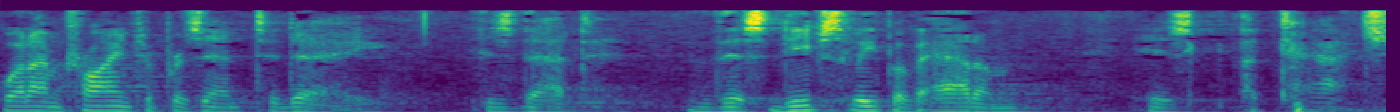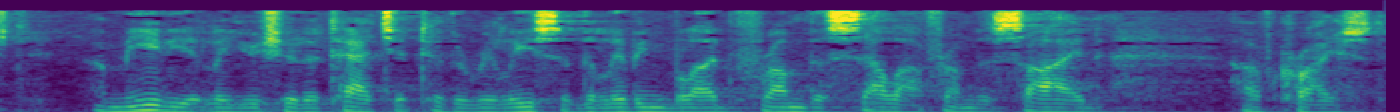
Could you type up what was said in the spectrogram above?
What I'm trying to present today is that this deep sleep of Adam is attached. Immediately you should attach it to the release of the living blood from the tsela, from the side of Christ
